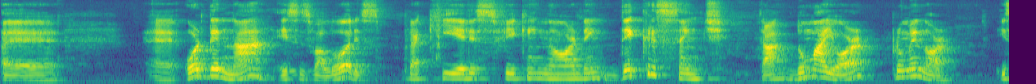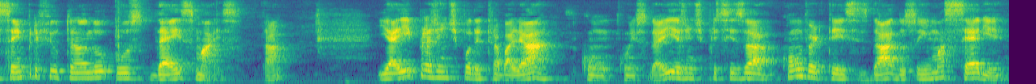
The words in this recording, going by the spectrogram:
é, é, ordenar esses valores para que eles fiquem na ordem decrescente, tá? do maior para o menor, e sempre filtrando os 10 mais. Tá? E aí, para a gente poder trabalhar com, com isso daí, a gente precisa converter esses dados em uma série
